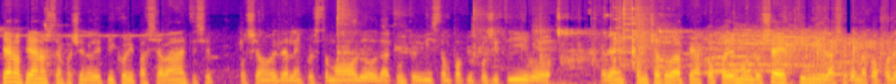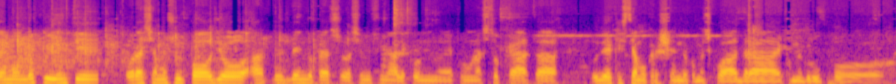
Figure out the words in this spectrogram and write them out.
piano piano stiamo facendo dei piccoli passi avanti, se possiamo vederla in questo modo dal punto di vista un po' più positivo. Abbiamo cominciato con la prima Coppa del Mondo settimi, la seconda Coppa del Mondo quinti, ora siamo sul podio, avendo perso la semifinale con, con una stoccata, vuol dire che stiamo crescendo come squadra e come gruppo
